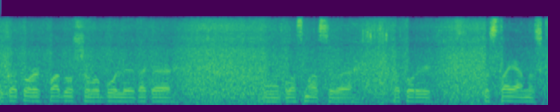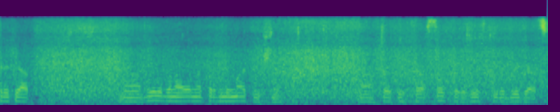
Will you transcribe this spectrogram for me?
у которых подошва более такая э, пластмассовая, которые постоянно скрипят, э, было бы, наверное, проблематично э, в таких кроссовках здесь передвигаться.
